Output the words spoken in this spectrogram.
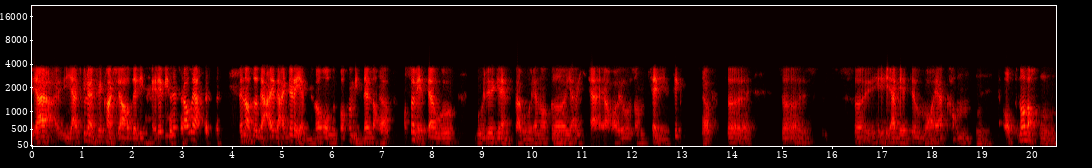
jeg, jeg skulle ønske kanskje jeg hadde litt mer vinnerskalle, jeg. Men altså, det er, det er gleden ved å holde på for min del, da. Ja. Og så vet jeg hvor, hvor grensa går hen. Altså, Mm. jeg, jeg, jeg har jo sånn selvinnsikt. Ja. Så, så, så jeg vet jo hva jeg kan Mm. oppnå, da. Mm.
